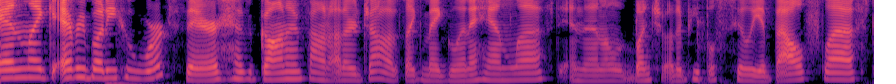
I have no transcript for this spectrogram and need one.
and like everybody who worked there has gone and found other jobs. Like Meg Linehan left, and then a bunch of other people. Celia Balfe left.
